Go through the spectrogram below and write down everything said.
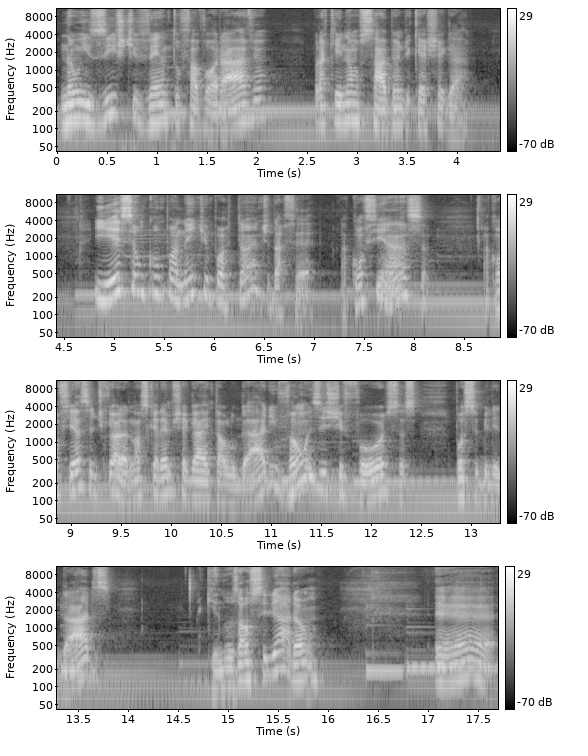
Não existe vento favorável para quem não sabe onde quer chegar. E esse é um componente importante da fé, a confiança. A confiança de que, olha, nós queremos chegar em tal lugar e vão existir forças, possibilidades que nos auxiliarão. É...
